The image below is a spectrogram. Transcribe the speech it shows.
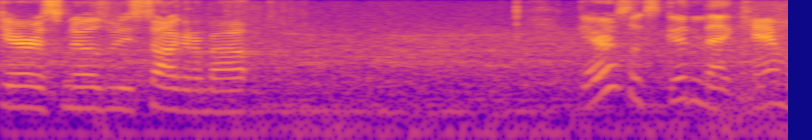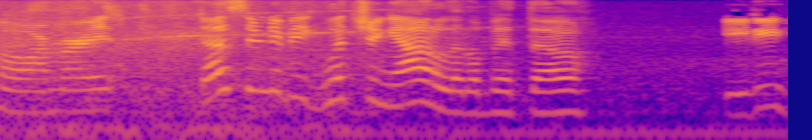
Garrus knows what he's talking about. Garrus looks good in that camo armor. It does seem to be glitching out a little bit, though. EDI?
